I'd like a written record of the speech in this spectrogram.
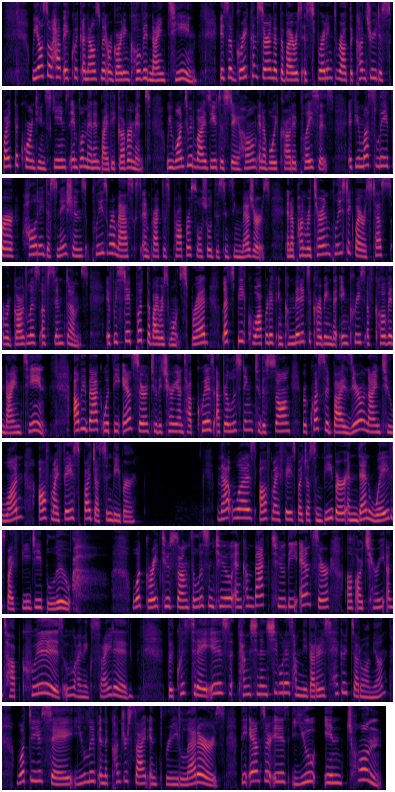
We also have a quick announcement regarding COVID 19. It's of great concern that the virus is spreading throughout the country despite the quarantine schemes implemented by the government. We want to advise you to stay home and avoid crowded places. If you must leave for holiday destinations, please wear masks and practice proper social distancing measures. And upon return, please take virus tests regardless of symptoms. If we stay put, the virus won't spread. Let's be cooperative and committed to curbing the increase of COVID 19. I'll be back with the answer to the Cherry on Top quiz after listening to the song requested by 0921 Off My Face by Justin Bieber. That was Off My Face by Justin Bieber and then Waves by Fiji Blue. What great two songs to listen to and come back to the answer of our cherry on top quiz. Ooh, I'm excited. The quiz today is 당신은 시골에 삽니다를 세 글자로 하면 What do you say? You live in the countryside in three letters. The answer is you in 촌.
